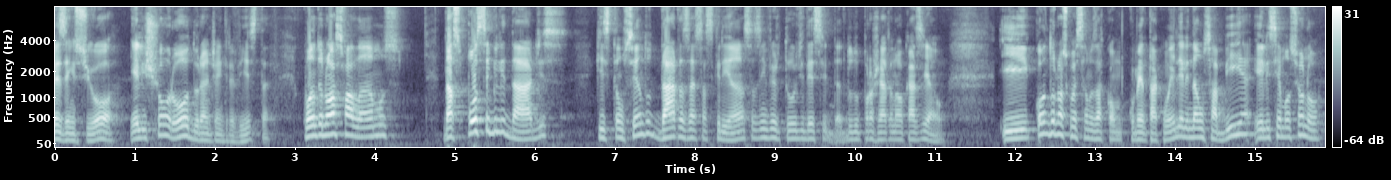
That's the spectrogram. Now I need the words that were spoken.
presenciou, ele chorou durante a entrevista quando nós falamos das possibilidades que estão sendo dadas a essas crianças em virtude desse, do projeto na ocasião. E quando nós começamos a comentar com ele, ele não sabia, ele se emocionou.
